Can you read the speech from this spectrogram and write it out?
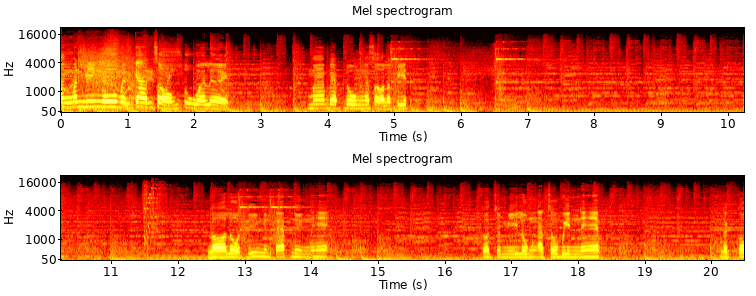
ั่งมันมีงูเหมือนกันสองตัวเลย มาแบบดงอสรพิษ รอโหลดดิ้งกันแป๊บหนึ่งนะฮะ ก็จะมีลุงอัศวินนะครับ แล้วก็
